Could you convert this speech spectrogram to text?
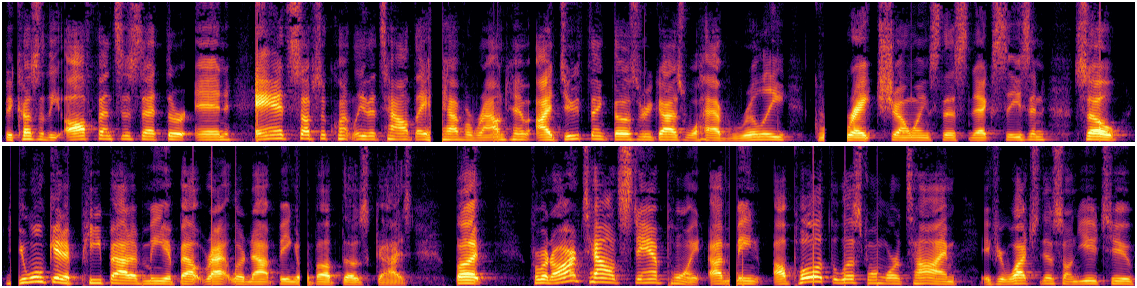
because of the offenses that they're in and subsequently the talent they have around him. I do think those three guys will have really great showings this next season. So you won't get a peep out of me about Rattler not being above those guys. But from an arm talent standpoint, I mean, I'll pull up the list one more time if you're watching this on YouTube.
